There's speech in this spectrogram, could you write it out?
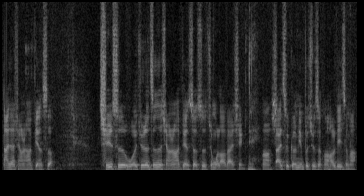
大家想让他变色。其实我觉得真正想让它变色是中国老百姓。对啊，白纸革命不就是很好的例子吗？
